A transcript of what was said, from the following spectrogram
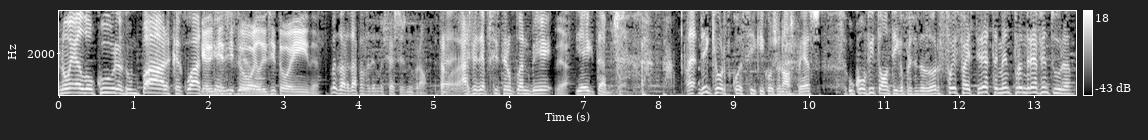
Não é a loucura de um parque aquático. Ele hesitou, ele hesitou ainda. Mas olha, dá para fazer umas festas no verão. Tá Eh. Às vezes é preciso ter um plano B Yeah. e é aí que estamos. Ah, De acordo com a SIC e com o Jornal Expresso, o convite ao antigo apresentador foi feito diretamente por André Ventura,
